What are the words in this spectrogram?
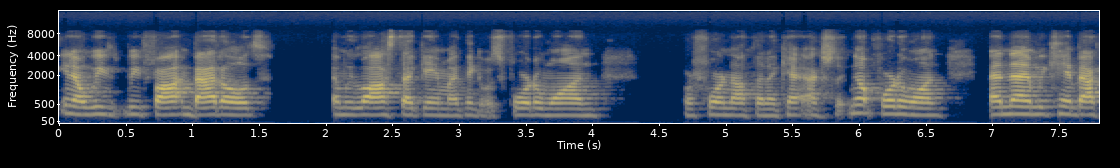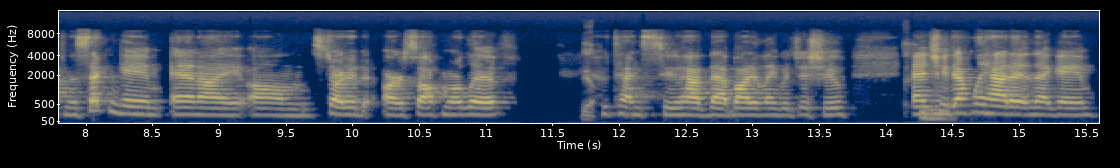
you know, we we fought and battled, and we lost that game. I think it was four to one or four nothing. I can't actually no four to one. And then we came back in the second game, and I um, started our sophomore Liv, yep. who tends to have that body language issue, and mm-hmm. she definitely had it in that game.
